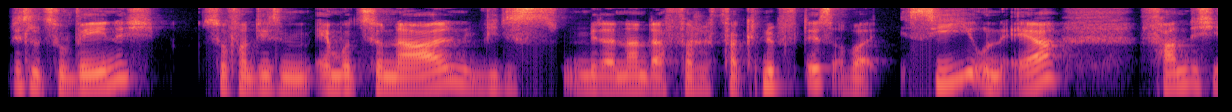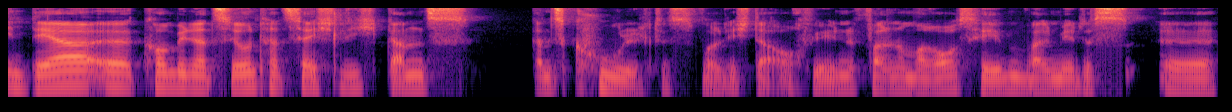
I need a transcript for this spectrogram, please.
bisschen zu wenig so von diesem emotionalen, wie das miteinander ver verknüpft ist. Aber sie und er fand ich in der äh, Kombination tatsächlich ganz, ganz cool. Das wollte ich da auch auf jeden Fall nochmal rausheben, weil mir das äh,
